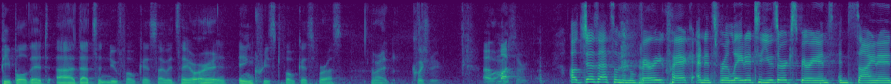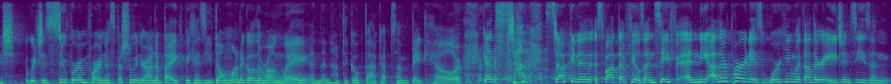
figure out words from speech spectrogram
people. That uh, that's a new focus, I would say, or an increased focus for us. All right, question here. Uh, oh, I'm sorry. I'll just add something very quick, and it's related to user experience and signage, which is super important, especially when you're on a bike, because you don't want to go the wrong way and then have to go back up some big hill or get stu- stuck in a spot that feels unsafe. And the other part is working with other agencies and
